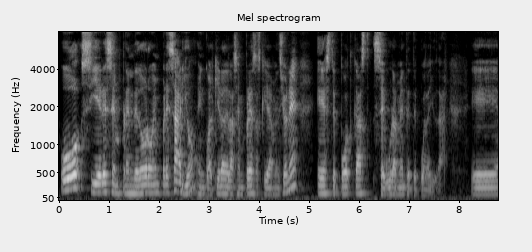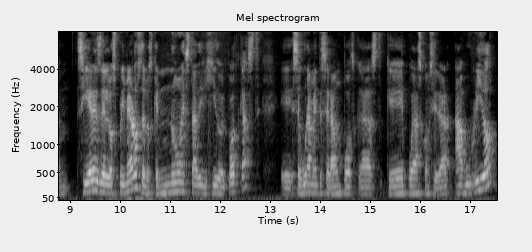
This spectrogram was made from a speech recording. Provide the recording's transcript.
O si eres emprendedor o empresario en cualquiera de las empresas que ya mencioné, este podcast seguramente te puede ayudar. Eh, si eres de los primeros, de los que no está dirigido el podcast, eh, seguramente será un podcast que puedas considerar aburrido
